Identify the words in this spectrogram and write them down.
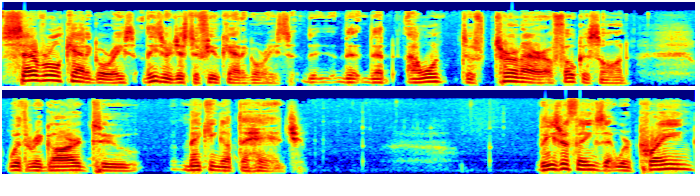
several categories. These are just a few categories that, that, that I want to turn our focus on with regard to making up the hedge. These are things that we're praying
